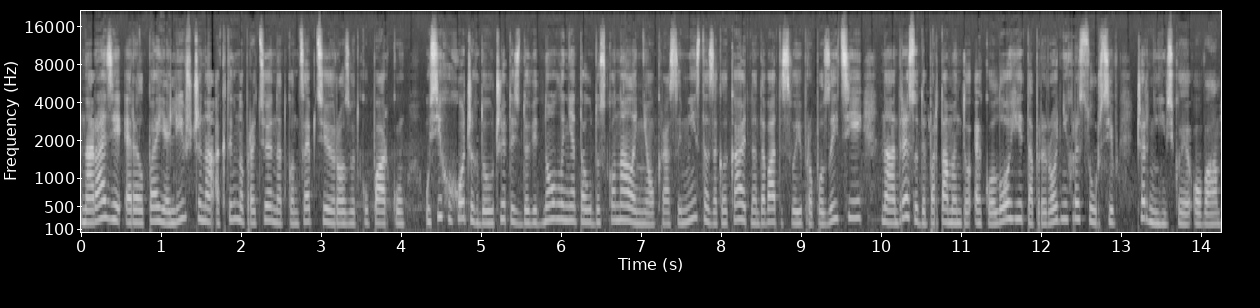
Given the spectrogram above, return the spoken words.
Наразі РЛП Ялівщина активно працює над концепцією розвитку парку. Усіх охочих долучитись до відновлення та удосконалення окраси міста закликають надавати свої пропозиції на адресу департаменту екології та природних ресурсів Чернігівської ОВА.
